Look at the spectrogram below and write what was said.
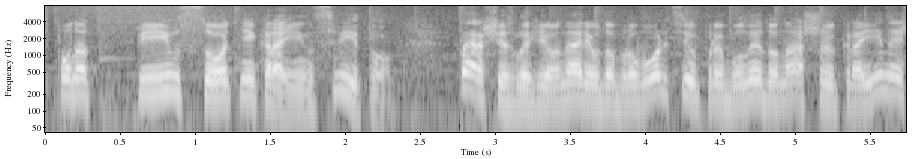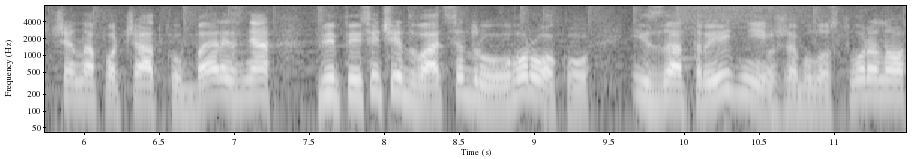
з понад півсотні країн світу. Перші з легіонерів добровольців прибули до нашої країни ще на початку березня 2022 року, і за три дні вже було створено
